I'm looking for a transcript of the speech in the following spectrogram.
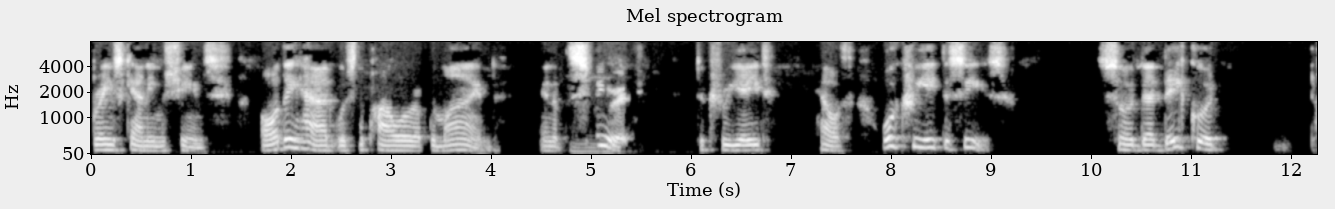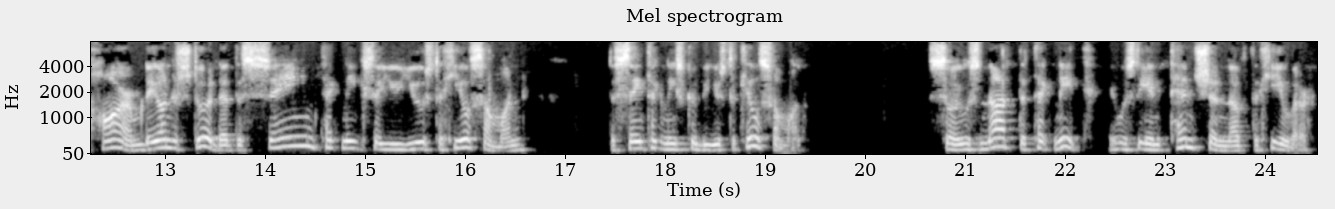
brain scanning machines. All they had was the power of the mind and of the mm. spirit to create health or create disease so that they could harm. They understood that the same techniques that you use to heal someone, the same techniques could be used to kill someone. So it was not the technique, it was the intention of the healer.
